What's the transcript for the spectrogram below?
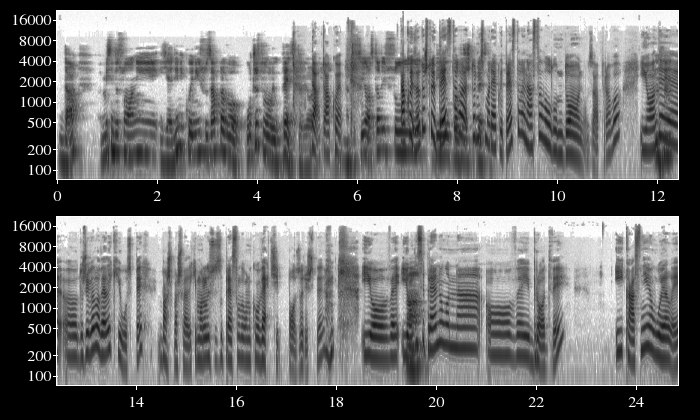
Da, mislim da su oni jedini koji nisu zapravo učestvovali u predstavi. originalno. tako je. Znači, svi ostali su... Tako je, zato što je predstava, pozorišnoj to nismo rekli, predstava je nastala u Londonu zapravo i onda Mhm. je uh, doživjela veliki uspeh, baš, baš veliki, morali su se preslali ono kao veći pozorište i, ove, i onda A. se prenelo na ove, Broadway i kasnije u LA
